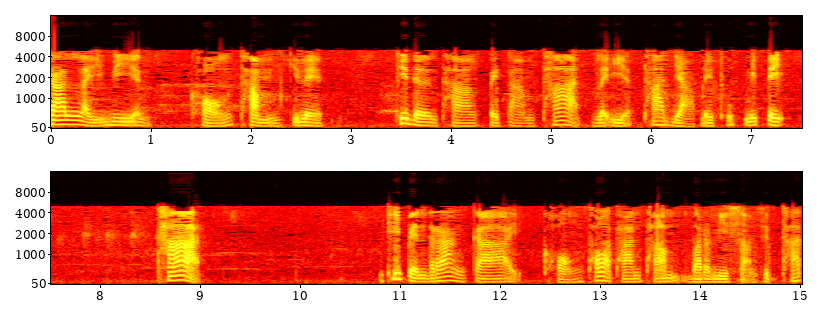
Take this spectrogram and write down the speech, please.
การไหลเวียนของธรรมกิเลสที่เดินทางไปตามธาตุละเอียดธาตุหยาบในทุกมิติธาตุที่เป็นร่างกายของท่อทานธรรมบารมีสามสิบทัศ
